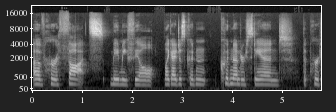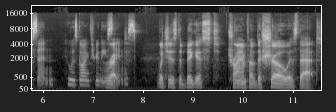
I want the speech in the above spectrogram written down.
of her thoughts made me feel like I just couldn't couldn't understand the person who was going through these right. things. Which is the biggest triumph of the show is that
